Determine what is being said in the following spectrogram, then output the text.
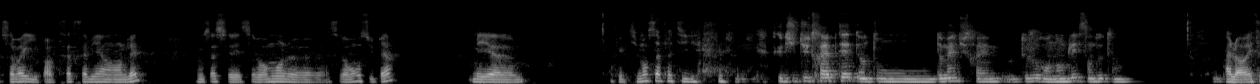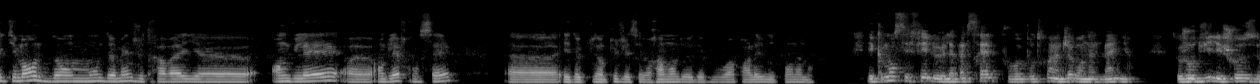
ça va, ils parlent très très bien anglais. Donc ça, c'est vraiment, vraiment super. Mais Effectivement, ça fatigue. Parce que tu, tu travailles peut-être dans ton domaine, tu travailles toujours en anglais sans doute. Hein. Alors, effectivement, dans mon domaine, je travaille euh, anglais, euh, anglais, français, euh, et de plus en plus, j'essaie vraiment de, pouvoir parler uniquement en allemand. Et comment s'est fait la passerelle pour, pour, trouver un job en Allemagne? Aujourd'hui, les choses,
